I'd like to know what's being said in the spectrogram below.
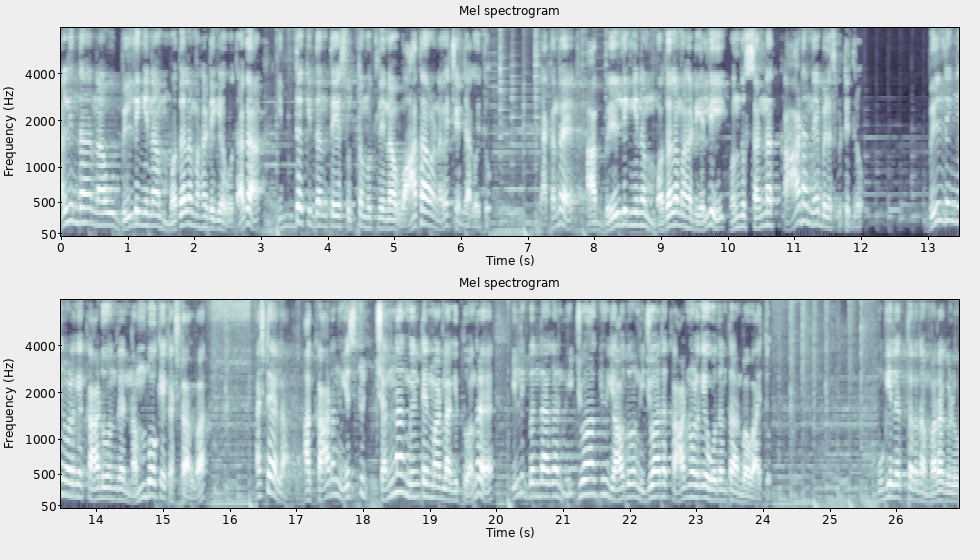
ಅಲ್ಲಿಂದ ನಾವು ಬಿಲ್ಡಿಂಗಿನ ಮೊದಲ ಮಹಡಿಗೆ ಹೋದಾಗ ಇದ್ದಕ್ಕಿದ್ದಂತೆ ಸುತ್ತಮುತ್ತಲಿನ ವಾತಾವರಣವೇ ಚೇಂಜ್ ಆಗೋಯ್ತು. ಯಾಕಂದ್ರೆ ಆ ಬಿಲ್ಡಿಂಗಿನ ಮೊದಲ ಮಹಡಿಯಲ್ಲಿ ಒಂದು ಸಣ್ಣ ಕಾಡನ್ನೇ ಬೆಳೆಸ್ಬಿಟ್ಟಿದ್ರು. ಬಿಲ್ಡಿಂಗಿನೊಳಗೆ ಕಾಡು ಅಂದ್ರೆ ನಂಬೋಕೆ ಕಷ್ಟ ಅಲ್ವಾ? ಅಷ್ಟೇ ಅಲ್ಲ, ಆ ಕಾಡನ್ನು ಎಷ್ಟು ಚೆನ್ನಾಗಿ ಮೇಂಟೈನ್ ಮಾಡಲಾಗಿತ್ತು ಅಂದ್ರೆ ಇಲ್ಲಿಗೆ ಬಂದಾಗ ನಿಜವಾಗಿಯೂ ಯಾವುದೋ ನಿಜವಾದ ಕಾಡಿನೊಳಗೆ ಹೋದಂತ ಅನುಭವ ಆಯಿತು. ಮುಗಿಲೆತ್ತರದ ಮರಗಳು,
